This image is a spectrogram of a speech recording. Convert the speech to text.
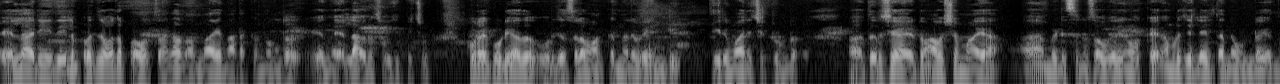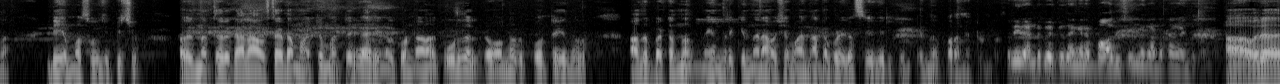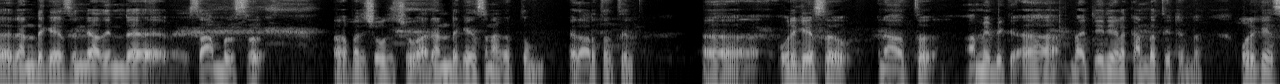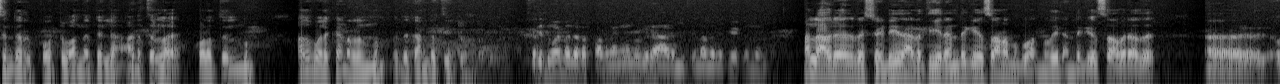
എല്ലാ രീതിയിലും പ്രതിരോധ പ്രവർത്തനങ്ങൾ നന്നായി നടക്കുന്നുണ്ട് എന്ന് എല്ലാവരും സൂചിപ്പിച്ചു. കുറെ കൂടി അത് ഊർജസ്വലമാക്കുന്നതിന് വേണ്ടി തീരുമാനിച്ചിട്ടുണ്ട്. തീർച്ചയായിട്ടും ആവശ്യമായ മെഡിസിൻ സൗകര്യങ്ങളൊക്കെ നമ്മുടെ ജില്ലയിൽ തന്നെ ഉണ്ട് എന്ന് ഡി എം ഒ സൂചിപ്പിച്ചു ഇന്നത്തെ ഒരു കാലാവസ്ഥയുടെ മാറ്റം മറ്റ് കാര്യങ്ങൾ കൊണ്ടാണ് കൂടുതൽ രോഗങ്ങൾ റിപ്പോർട്ട് ചെയ്യുന്നത്. അത് പെട്ടെന്ന് നിയന്ത്രിക്കുന്നതിന് ആവശ്യമായ നടപടികൾ സ്വീകരിക്കും എന്ന് പറഞ്ഞിട്ടുണ്ട്. ഈ ഇത് എങ്ങനെ കണ്ടെത്താൻ കഴിഞ്ഞിട്ടുണ്ട്? ഒരു രണ്ട് കേസിന്റെ അതിന്റെ സാമ്പിൾസ് പരിശോധിച്ചു. ആ രണ്ട് കേസിനകത്തും യഥാർത്ഥത്തിൽ ഒരു കേസിനകത്ത് അമീബിക് ബാക്ടീരിയകളെ കണ്ടെത്തിയിട്ടുണ്ട്. ഒരു കേസിന്റെ റിപ്പോർട്ട് വന്നിട്ടില്ല. അടുത്തുള്ള കുളത്തിൽ നിന്നും അതുപോലെ കിണറിൽ നിന്നും ഇത് കണ്ടെത്തിയിട്ടുണ്ട്. ഇതുമായി ബന്ധപ്പെട്ട പഠനങ്ങളൊന്നും ഇവർ ആരംഭിച്ചില്ലെന്നൊക്കെ കേൾക്കുന്നുണ്ട്. അല്ല അവർ സ്റ്റഡി നടത്തി രണ്ട് കേസാണ് നമുക്ക് വന്നത്. രണ്ട് കേസും അവരത്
